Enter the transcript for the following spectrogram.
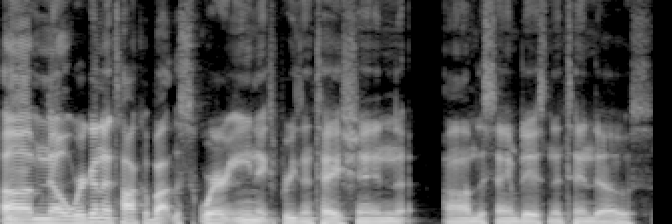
Um, no, we're gonna talk about the Square Enix presentation um the same day as Nintendo's.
